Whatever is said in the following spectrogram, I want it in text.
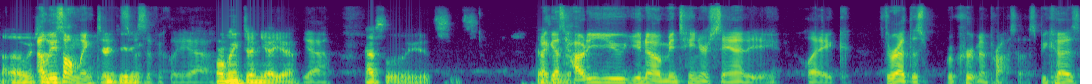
uh, which At least on LinkedIn specifically. Yeah. or LinkedIn. Yeah, yeah, Yeah. absolutely. It's. it's I guess how do you, you know, maintain your sanity like throughout this recruitment process? Because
